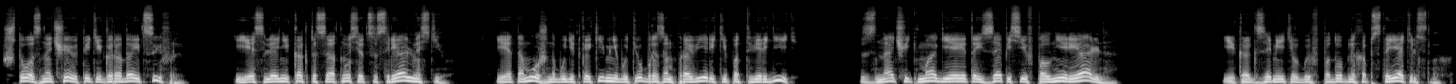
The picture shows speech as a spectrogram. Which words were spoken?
что означают эти города и цифры, и если они как-то соотносятся с реальностью, и это можно будет каким-нибудь образом проверить и подтвердить, значит магия этой записи вполне реальна. И как заметил бы в подобных обстоятельствах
